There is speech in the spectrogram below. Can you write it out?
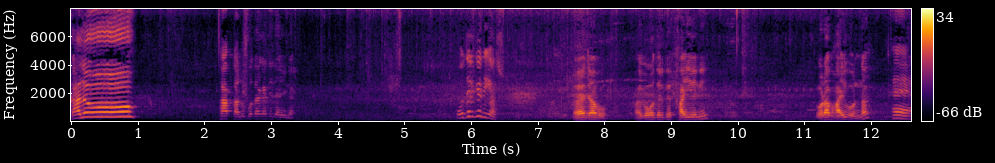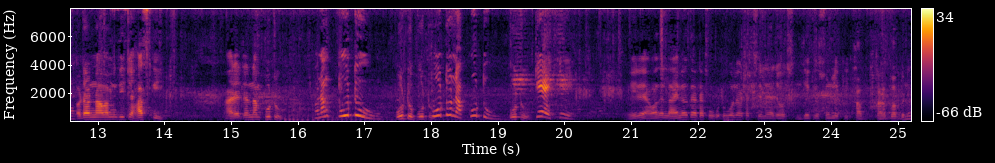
কালু। থাক কালু কোথায় গেছে জানি না। ওদেরকে দিয়ে আসো। হ্যাঁ যাব। আগে ওদেরকে খাইয়ে নি। ওরা ভাই বোন না? হ্যাঁ। ওটার নাম আমি দিয়েছি হাস্কি। আর এটার নাম পুটু। ওর নাম কুটু পুটু পুটু। কুটু না কুটু। পুটু। কে কে? এই রে আমাদের লাইনেও তো একটা কুকুটু বলে একটা ছেলে আছে। ও দেখলে শুনলে কি খাব- খারাপ ভাববে না?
